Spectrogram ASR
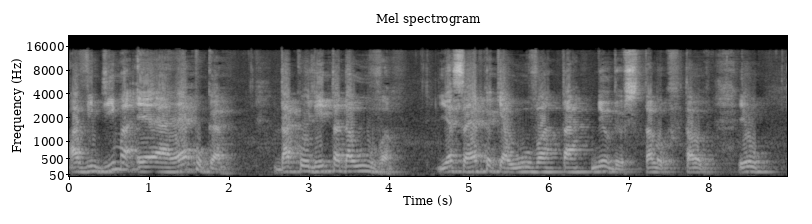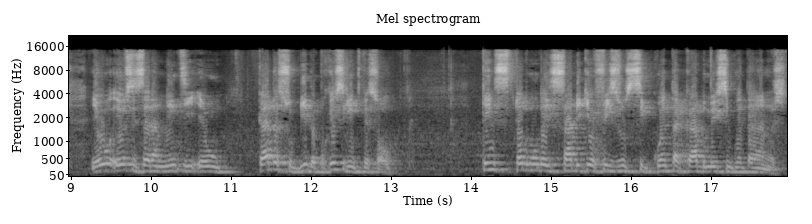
a Vindima é a época da colheita da uva. E essa época que a uva tá, meu Deus, tá louco, tá louco. Eu, eu, eu sinceramente, eu cada subida, porque é o seguinte, pessoal, quem, todo mundo aí sabe que eu fiz uns 50k dos meus 50 anos.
